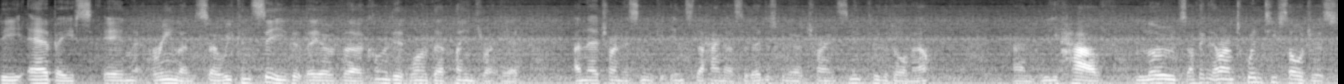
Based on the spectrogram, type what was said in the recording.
the airbase in Greenland. So we can see that they have uh, commandeered one of their planes right here. And they're trying to sneak it into the hangar. So they're just going to try and sneak through the door now. And we have loads, I think around 20 soldiers,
